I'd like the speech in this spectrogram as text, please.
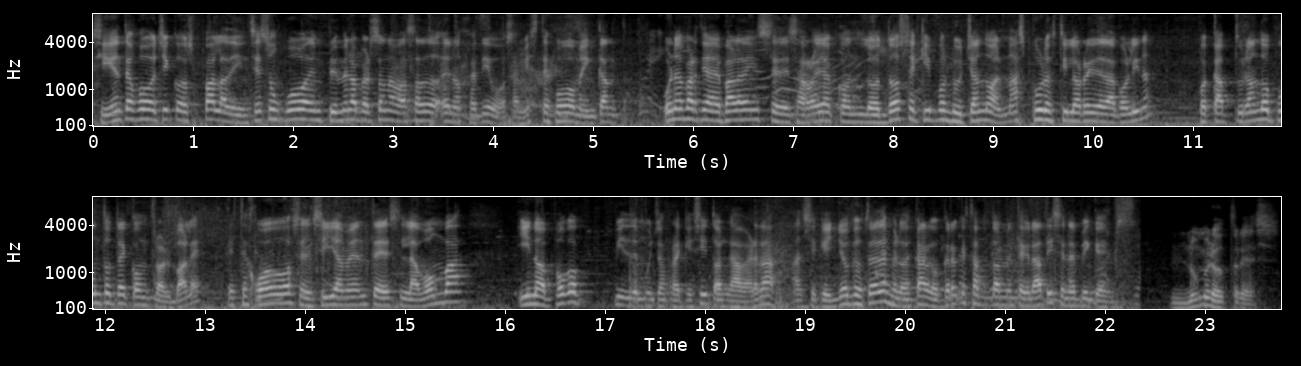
Siguiente juego chicos, Paladins, es un juego en primera persona basado en objetivos, a mí este juego me encanta. Una partida de Paladins se desarrolla con los dos equipos luchando al más puro estilo rey de la colina, pues capturando puntos de control, ¿vale? Este juego sencillamente es la bomba y no poco pide muchos requisitos, la verdad. Así que yo que ustedes me lo descargo, creo que está totalmente gratis en Epic Games. Número 3.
